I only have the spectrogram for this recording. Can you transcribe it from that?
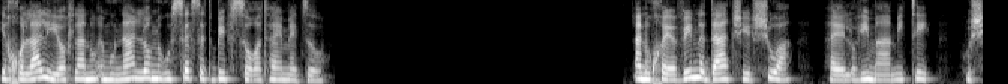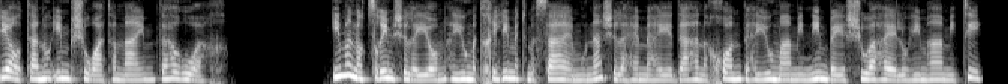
יכולה להיות לנו אמונה לא מבוססת בבשורת האמת זו. אנו חייבים לדעת שישוע, האלוהים האמיתי, הושיע אותנו עם בשורת המים והרוח. אם הנוצרים של היום היו מתחילים את מסע האמונה שלהם מהידע הנכון והיו מאמינים בישוע האלוהים האמיתי,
